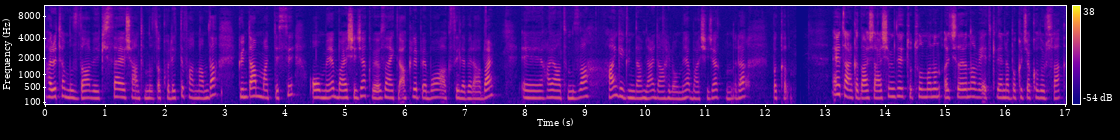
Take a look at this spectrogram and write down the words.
haritamızda ve kişisel yaşantımızda kolektif anlamda gündem maddesi olmaya başlayacak ve özellikle akrep ve boğa aksıyla beraber e, hayatımıza hangi gündemler dahil olmaya başlayacak bunlara bakalım. Evet arkadaşlar şimdi tutulmanın açılarına ve etkilerine bakacak olursak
